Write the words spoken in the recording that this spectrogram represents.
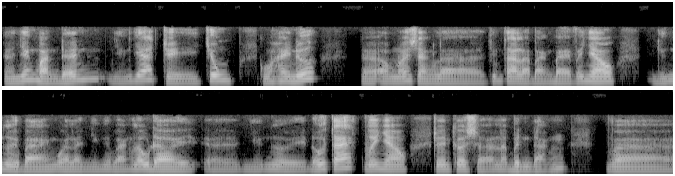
Ờ, nhấn mạnh đến những giá trị chung của hai nước. Ờ, ông nói rằng là chúng ta là bạn bè với nhau, những người bạn hoặc là những người bạn lâu đời, ờ, những người đối tác với nhau trên cơ sở là bình đẳng và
